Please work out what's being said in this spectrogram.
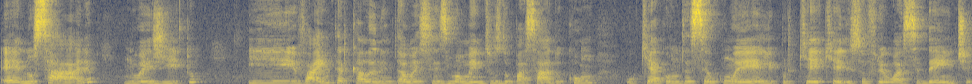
é no Saara, no Egito, e vai intercalando então esses momentos do passado com o que aconteceu com ele, por que, que ele sofreu o acidente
